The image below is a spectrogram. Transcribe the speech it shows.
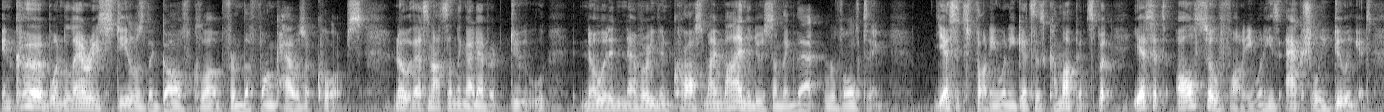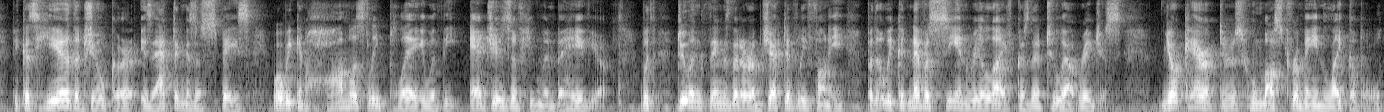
in Curb when Larry steals the golf club from the Funkhouser corpse. No, that's not something I'd ever do. No, it had never even crossed my mind to do something that revolting. Yes, it's funny when he gets his comeuppance, but yes, it's also funny when he's actually doing it, because here the Joker is acting as a space where we can harmlessly play with the edges of human behavior, with doing things that are objectively funny, but that we could never see in real life because they're too outrageous. Your characters, who must remain likable,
